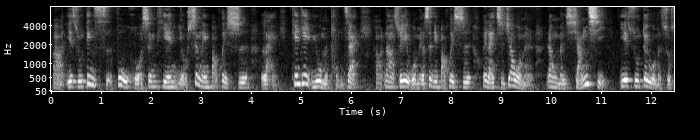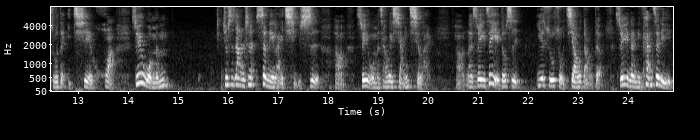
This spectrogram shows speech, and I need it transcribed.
啊，耶稣定死复活升天，有圣灵保惠师来，天天与我们同在。好，那所以我们有圣灵保惠师会来指教我们，让我们想起耶稣对我们所说的一切话。所以我们。就是让圣圣灵来启示啊，所以我们才会想起来，好，那所以这也都是耶稣所教导的。所以呢，你看这里，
